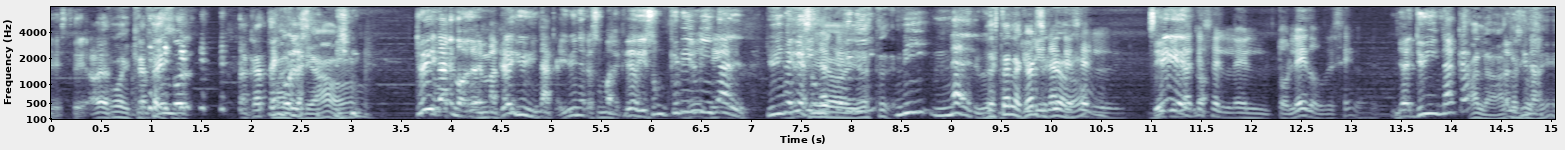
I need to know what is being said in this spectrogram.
Este, a ver, acá tengo, acá tengo la, Malcriado. Yuji Naka, no, el malcriado es Yuji Naka. Yuji Naka es un malcriado y es un criminal. Yuji Naka es un criminal. Ya está en la cárcel, Naka creo, es el, Sí, Yuji Naka no. es el, el Toledo de Sega. Ya, Yuji Naka Ala, alucina, así.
